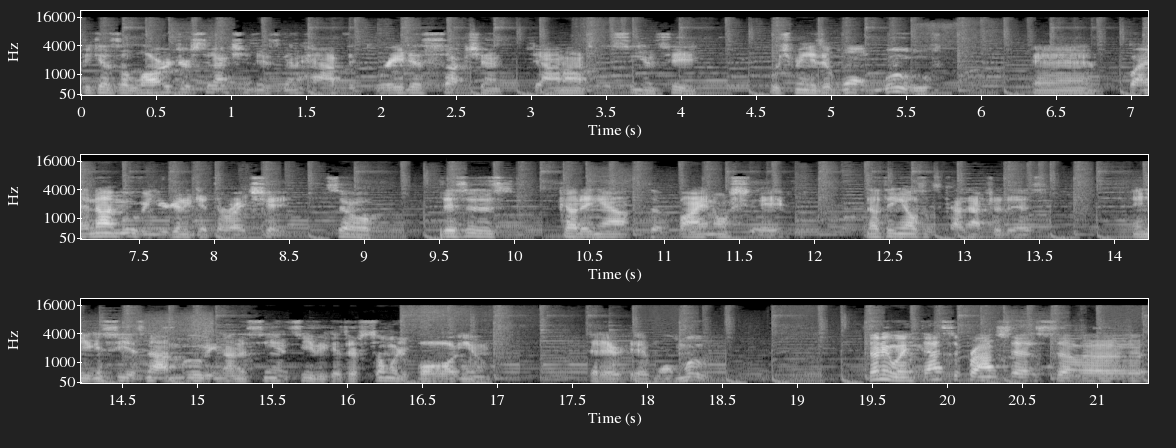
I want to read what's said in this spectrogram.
because the larger section is going to have the greatest suction down onto the CNC which means it won't move. And by not moving, you're going to get the right shape. So this is cutting out the final shape. Nothing else is cut after this. And you can see it's not moving on the CNC because there's so much volume that it, it won't move. So anyway, that's the process uh,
